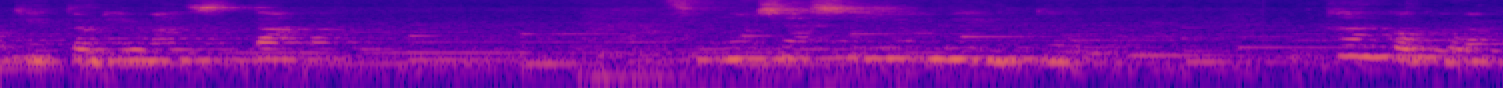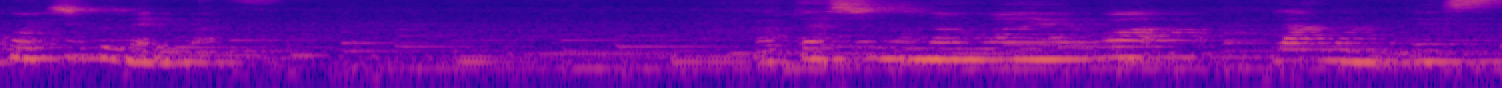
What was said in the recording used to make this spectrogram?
受け取りました その写真を見ると韓国が恋しくなります。私の名前はランです。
